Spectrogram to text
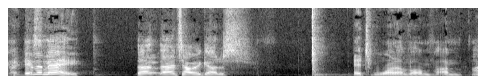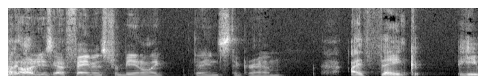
Like, MMA. like- that Uh, that's how he got his. It's one of them. I'm. I Like, thought he just got famous for being like the Instagram. I think he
